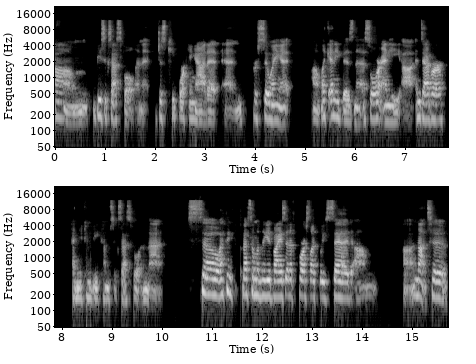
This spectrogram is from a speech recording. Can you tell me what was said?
um, be successful in it. Just keep working at it and pursuing it, um, like any business or any uh, endeavor, and you can become successful in that. So I think that's some of the advice. And of course, like we said, um, uh, not to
